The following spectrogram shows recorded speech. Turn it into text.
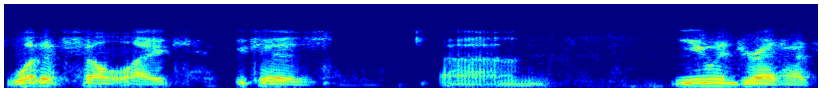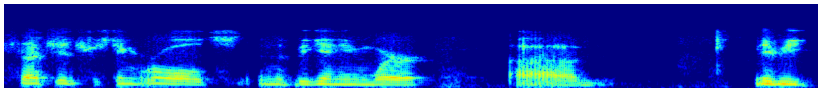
what it felt like, because um, you and Dred had such interesting roles in the beginning where um, maybe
